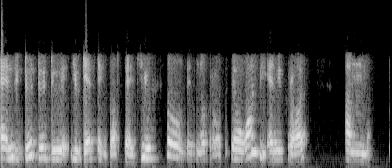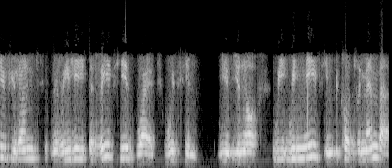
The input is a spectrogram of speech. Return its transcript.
And you do, do, do, you get exhausted. You feel there's no growth. There won't be any growth um, if you don't really read His word with Him. You, you know, we, we need Him because remember,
